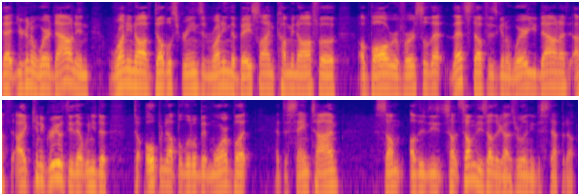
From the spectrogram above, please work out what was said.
that you're going to wear down in running off double screens and running the baseline, coming off a, a ball reversal. That that stuff is going to wear you down. I, I, I can agree with you that we need to, to open up a little bit more, but at the same time, some other these some, some of these other guys really need to step it up.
